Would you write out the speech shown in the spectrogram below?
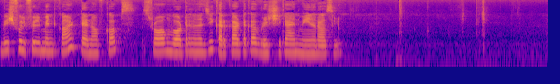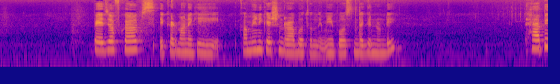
wish fulfilment card ten of cups strong water energy కర్కాటక వృశ్చిక అండ్ మీనరాశులు. పేజ్ ఆఫ్ కప్స్ ఇక్కడ మనకి కమ్యూనికేషన్ రాబోతుంది మీ పర్సన్ దగ్గర నుండి. హ్యాపీ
